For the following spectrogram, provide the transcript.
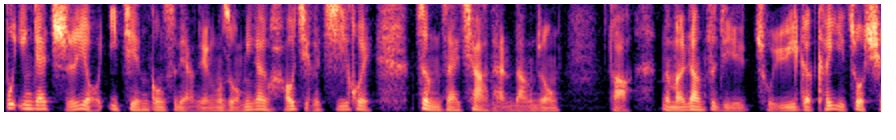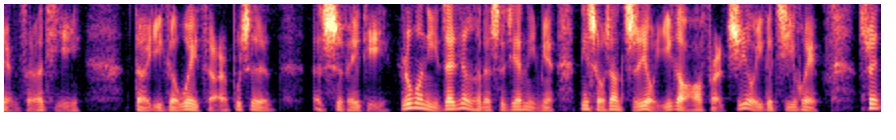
不应该只有一间公司、两间公司，我们应该有好几个机会正在洽谈当中啊。那么让自己处于一个可以做选择题的一个位置，而不是。呃，是非题。如果你在任何的时间里面，你手上只有一个 offer，只有一个机会，所以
